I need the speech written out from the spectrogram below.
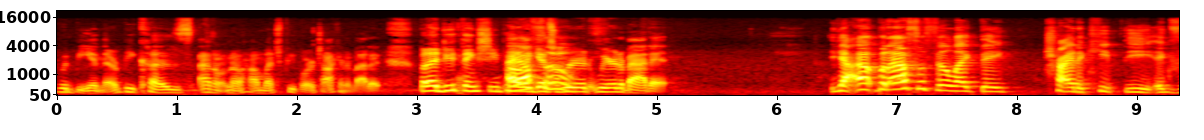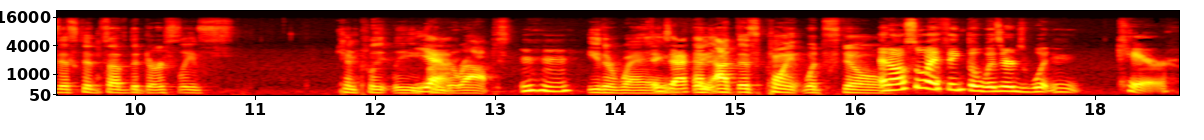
would be in there because I don't know how much people are talking about it. But I do think she probably gets weird weird about it. yeah, uh, but I also feel like they try to keep the existence of the Dursleys completely Yeah. under wraps. hmm Either way, Exactly. And at this point, would still And also, I think the wizards wouldn't care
